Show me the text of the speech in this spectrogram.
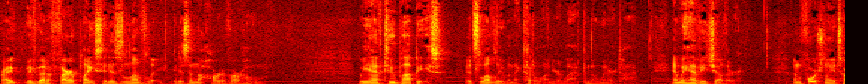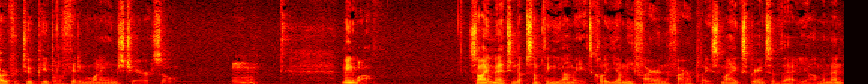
right? We've got a fireplace. It is lovely. It is in the heart of our home. We have two puppies. It's lovely when they cuddle on your lap in the wintertime. And we have each other. Unfortunately, it's hard for two people to fit in one Eames chair, so. Mm. Meanwhile, so I imagined up something yummy. It's called a yummy fire in the fireplace. My experience of that yum. And then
